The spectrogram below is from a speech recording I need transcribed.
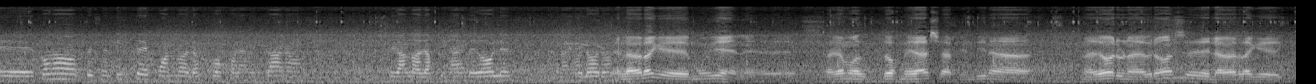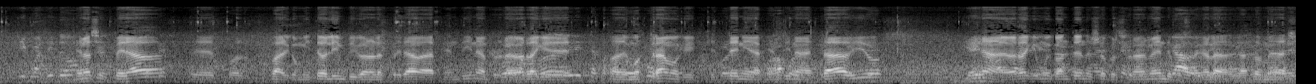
Eh, ¿Cómo te sentiste jugando a los Juegos Panamericanos, llegando a la final de dobles, ganando el oro? Eh, La verdad que muy bien, eh, sacamos dos medallas, Argentina una de oro, una de bronce, la verdad que, que no se esperaba, eh, por, bah, el Comité Olímpico no lo esperaba de Argentina, pero la verdad que nos demostramos que, que el tenis de Argentina está vivo. Y nada, la verdad que muy contento yo personalmente por sacar la- las dos medallas.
